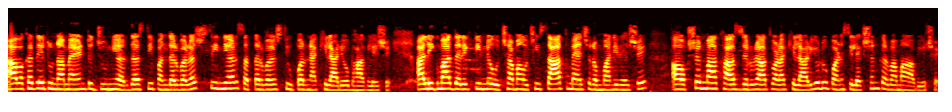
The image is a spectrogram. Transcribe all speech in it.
આ વખતે ટુર્નામેન્ટ જુનિયર દસથી પંદર વર્ષ સિનિયર સત્તર વર્ષથી ઉપરના ખેલાડીઓ ભાગ લેશે. આ લીગમાં દરેક ટીમને ઓછામાં ઓછી સાત મેચ રમવાની રહેશે આ ઓપ્શનમાં ખાસ જરૂરિયાતવાળા ખેલાડીઓનું પણ સિલેક્શન કરવામાં આવ્યું છે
